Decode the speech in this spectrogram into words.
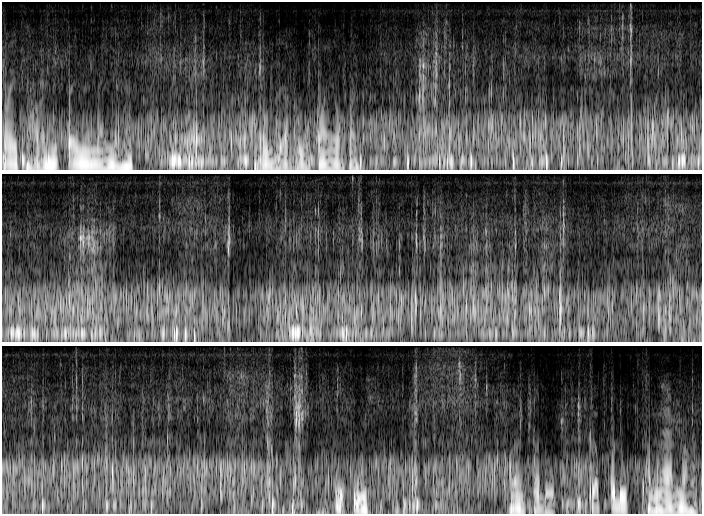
ปล่อยถาวนี้ไปใหม่ๆเลยครับ ผมเหลือกระบอกไม้ออกกัน อุ้ยมันปลาดุกเกือบปลาดุกทำงานเนาะครับ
